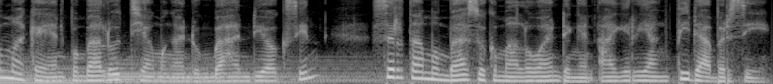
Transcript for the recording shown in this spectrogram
pemakaian pembalut yang mengandung bahan dioksin, serta membasuh kemaluan dengan air yang tidak bersih.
